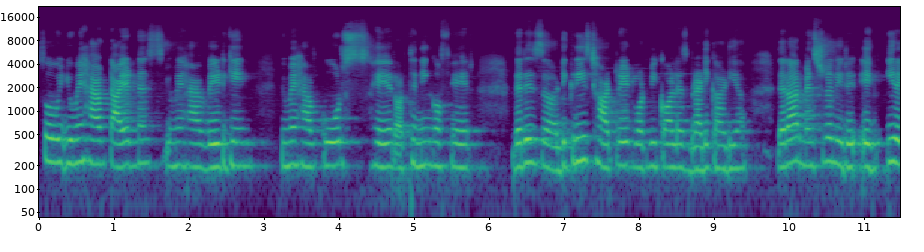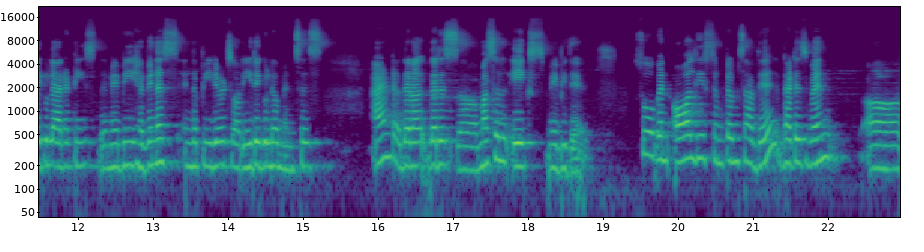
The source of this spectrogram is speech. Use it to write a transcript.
So you may have tiredness, you may have weight gain, you may have coarse hair or thinning of hair. There is decreased heart rate what we call as bradycardia. There are menstrual irregularities, there may be heaviness in the periods or irregular menses and there are there is uh, muscle aches may be there. So when all these symptoms are there, that is when uh,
